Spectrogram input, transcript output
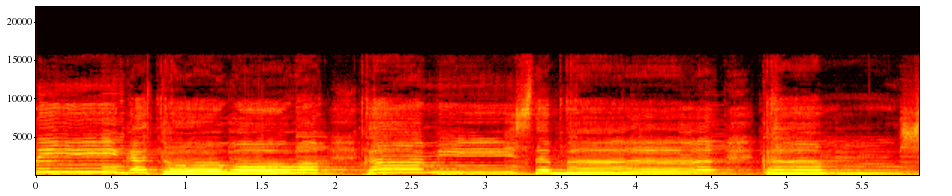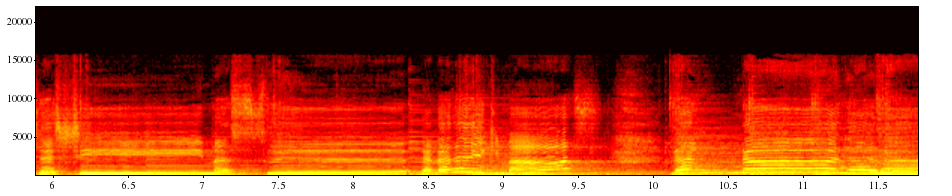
りがとう神様。感謝します。ラララいきます。ララララ。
